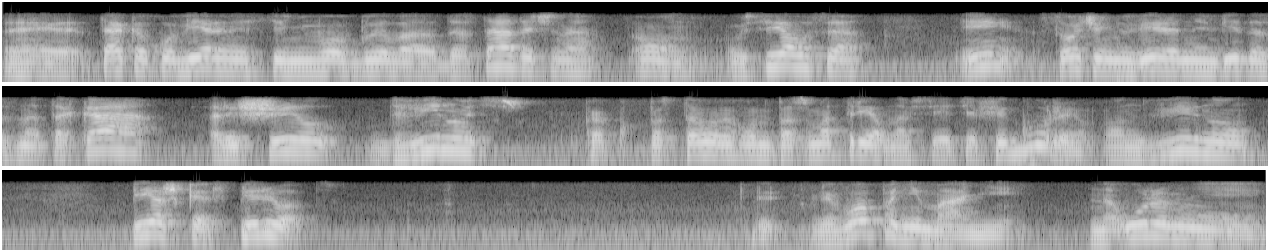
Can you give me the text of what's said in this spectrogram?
э, так как уверенности у него было достаточно, он уселся и с очень уверенным видом знатока решил двинуть, как, после того, как он посмотрел на все эти фигуры, он двинул пешкой вперед – в его понимании, на уровне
